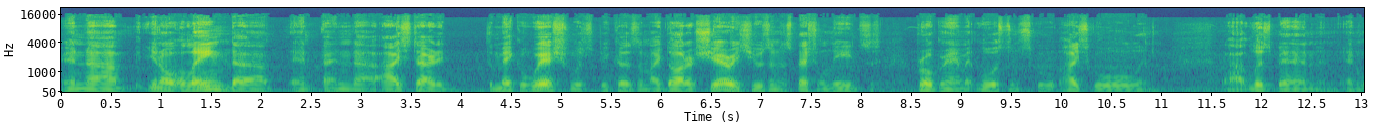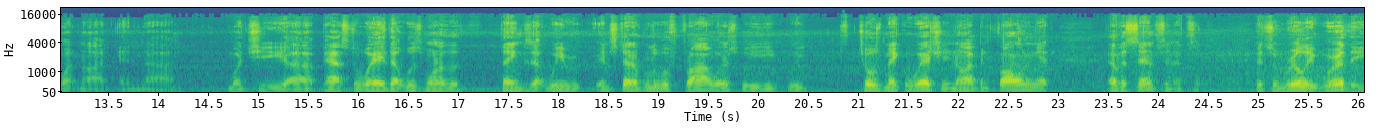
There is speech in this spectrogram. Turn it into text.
and um, you know, Elaine uh, and and uh, I started the Make a Wish was because of my daughter Sherry. She was in the special needs program at Lewiston School High School and uh, Lisbon and, and whatnot. And uh, when she uh, passed away, that was one of the things that we, instead of Blue Flowers, we, we chose Make a Wish. And, you know, I've been following it ever since, and it's a, it's a really worthy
